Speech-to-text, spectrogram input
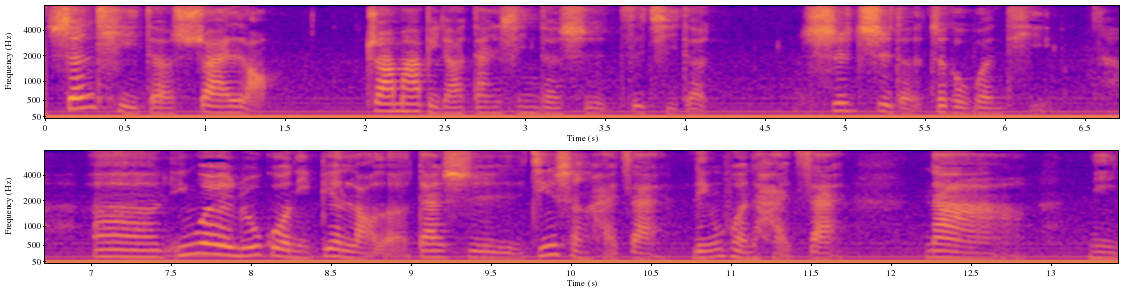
身体的衰老，抓妈比较担心的是自己的失智的这个问题。呃，因为如果你变老了，但是精神还在，灵魂还在，那你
